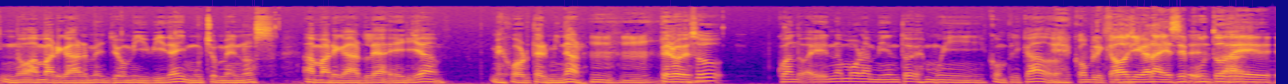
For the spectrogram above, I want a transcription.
no amargarme yo mi vida y mucho menos amargarle a ella, mejor terminar. Pero eso cuando hay enamoramiento es muy complicado. Es complicado llegar a ese punto de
